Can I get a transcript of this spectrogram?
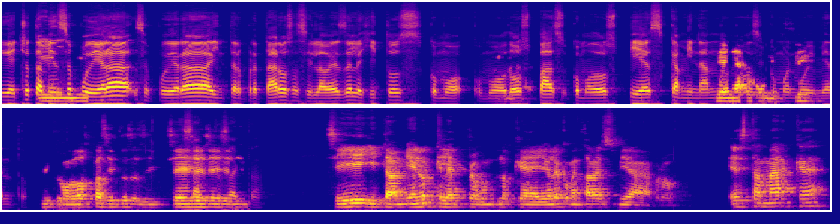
Y de hecho también se pudiera, se pudiera interpretar, o sea, si la ves de lejitos, como, como dos pasos, como dos pies caminando, así como en movimiento. como dos pasitos así. Sí, sí, sí, sí. Sí, y también lo que, le lo que yo le comentaba es, mira, bro, esta marca,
